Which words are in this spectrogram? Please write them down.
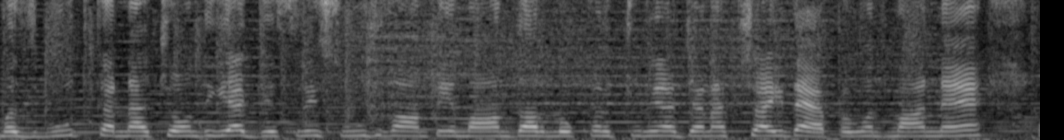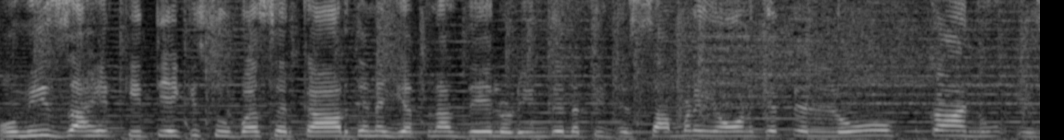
ਮਜ਼ਬੂਤ ਕਰਨਾ ਚਾਹੁੰਦੀ ਹੈ, ਜਿਸ ਲਈ ਸੂਝਵਾਨ ਤੇ ਇਮਾਨਦਾਰ ਲੋਕਾਂ ਨੂੰ ਚੁਣਿਆ ਜਾਣਾ ਚਾਹੀਦਾ ਹੈ। ਭਗਵੰਤ ਮਾਨ ਨੇ ਉਮੀਦ ਜ਼ਾਹਿਰ ਕੀਤੀ ਹੈ ਕਿ ਸੂਬਾ ਸਰਕਾਰ ਦੇ ਨਾਲ ਯਤਨਾਂ ਦੇ ਲੋੜੀਂਦੇ ਨਤੀਜੇ ਸਾਹਮਣੇ ਆਉਣਗੇ ਤੇ ਲੋਕਾਂ ਨੂੰ ਇਸ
